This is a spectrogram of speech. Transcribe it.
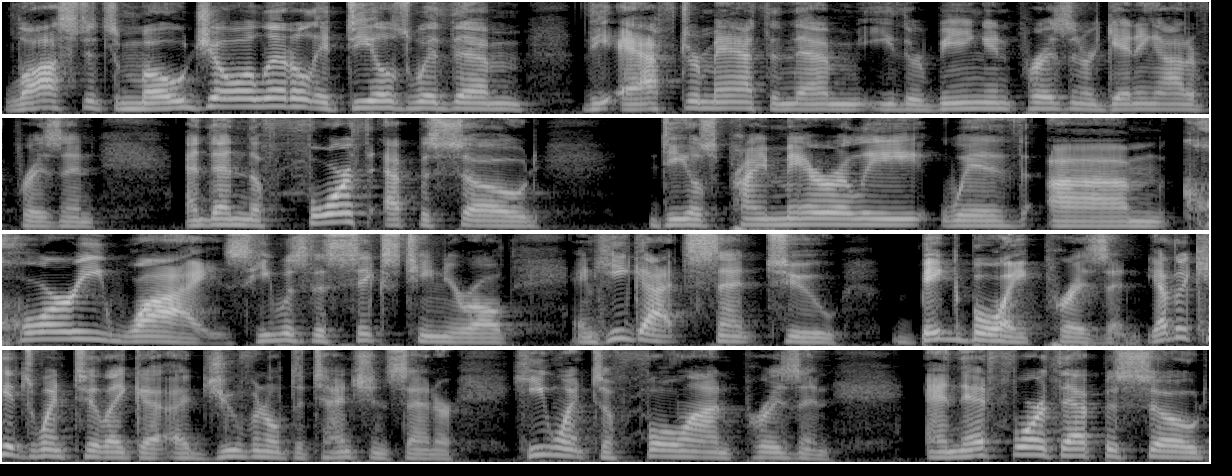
lost its mojo a little. It deals with them the aftermath and them either being in prison or getting out of prison. And then the fourth episode deals primarily with um, Korey Wise. He was the 16 year old, and he got sent to big boy prison. The other kids went to like a, a juvenile detention center. He went to full on prison. And that fourth episode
